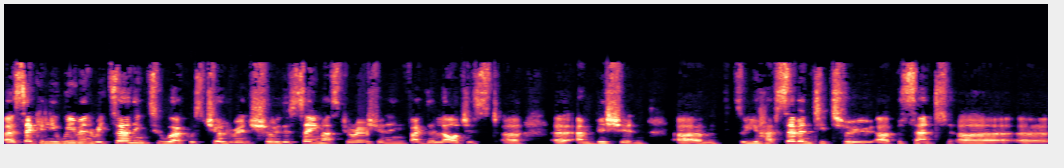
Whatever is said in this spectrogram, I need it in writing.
Uh, secondly, women returning to work with children show the same aspiration, and in fact, the largest uh, uh, ambition. Um, so you have 72 uh, percent uh, uh,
